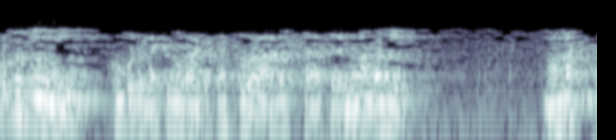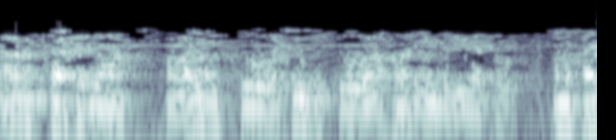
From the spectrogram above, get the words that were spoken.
ඔබ මේ කුඹුර වැටුවාට පස්සව ආරක්ෂා කරනවා වගේ මමත් ආරක්ෂා කරනවා කාය බුද්ධෝ වචී බුද්ධෝ ආහාරේ දරියතෝ මම කය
